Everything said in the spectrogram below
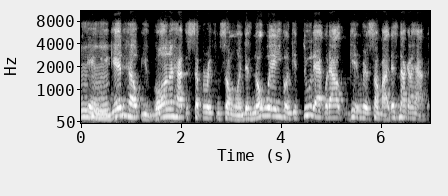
Mm-hmm. And when you mm-hmm. get help, you're gonna have to separate from someone. There's no way you're gonna get through that without getting rid of somebody. That's not gonna happen.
